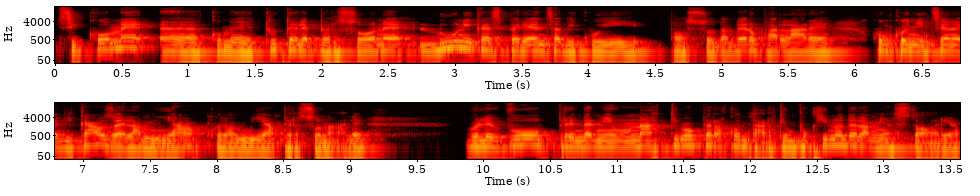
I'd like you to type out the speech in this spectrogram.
Siccome, eh, come tutte le persone, l'unica esperienza di cui posso davvero parlare con cognizione di causa è la mia, quella mia personale, volevo prendermi un attimo per raccontarti un pochino della mia storia.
